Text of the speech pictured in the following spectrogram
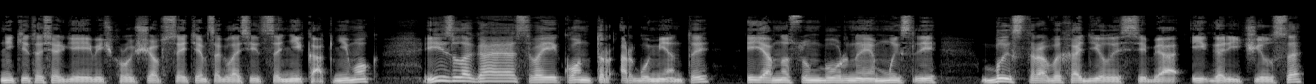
Никита Сергеевич Хрущев с этим согласиться никак не мог, и, излагая свои контраргументы, и явно сумбурные мысли, быстро выходил из себя и горячился,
